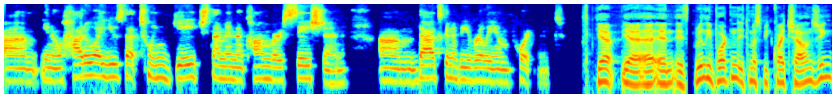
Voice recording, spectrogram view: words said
Um, you know, how do I use that to engage them in a conversation? Um, that's going to be really important. Yeah, yeah, uh, and it's really important. It must be quite challenging.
